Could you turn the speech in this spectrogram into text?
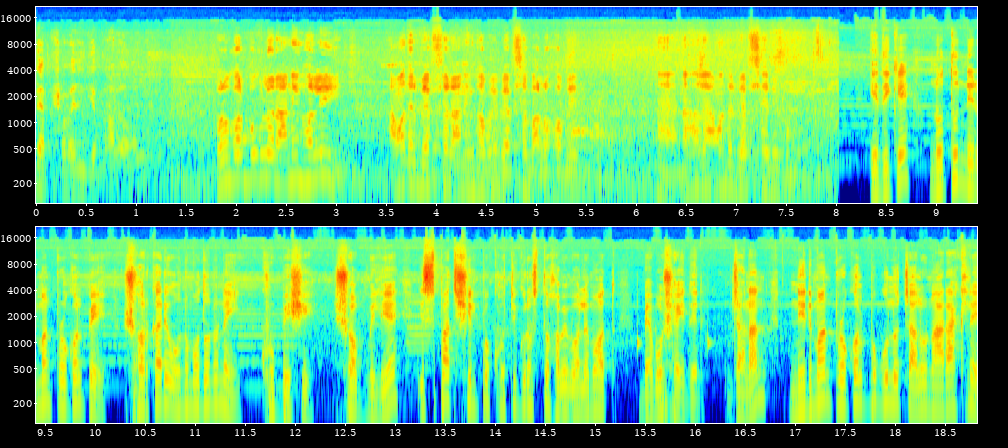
ব্যবসা বাণিজ্য ভালো হবে। প্রকল্পগুলো রানিং হলেই আমাদের ব্যবসা রানিং হবে ব্যবসা ভালো হবে। হ্যাঁ না হলে আমাদের ব্যবসা এরকমই। এদিকে নতুন নির্মাণ প্রকল্পে সরকারি অনুমোদনও নেই খুব বেশি। সব মিলিয়ে ইস্পাত শিল্প ক্ষতিগ্রস্ত হবে বলে মত ব্যবসায়ীদের। জানান নির্মাণ প্রকল্পগুলো চালু না রাখলে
